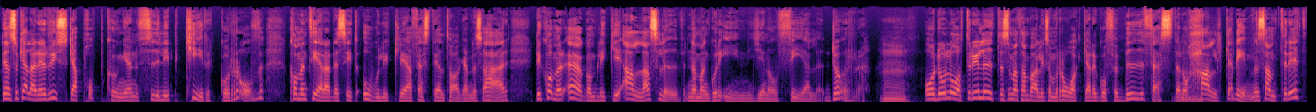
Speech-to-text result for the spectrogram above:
Den så kallade ryska popkungen Filip Kirkorov kommenterade sitt olyckliga festdeltagande så här. Det kommer ögonblick i allas liv när man går in genom fel dörr. Mm. on. Och då låter det ju lite som att han bara liksom råkade gå förbi festen och halkade in. Men samtidigt,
